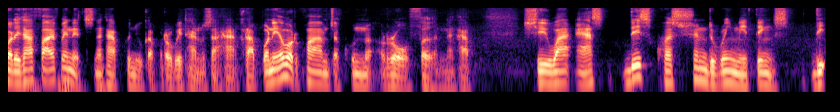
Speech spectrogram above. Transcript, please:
วัสดีครับ 5 minutes นะครับ คุณอยู่กับโรบิทานุสาหะครับ วันนี้บทความจากคุณโรเฟิร์นนะครับ ชื่อว่า ask this question during meetings the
